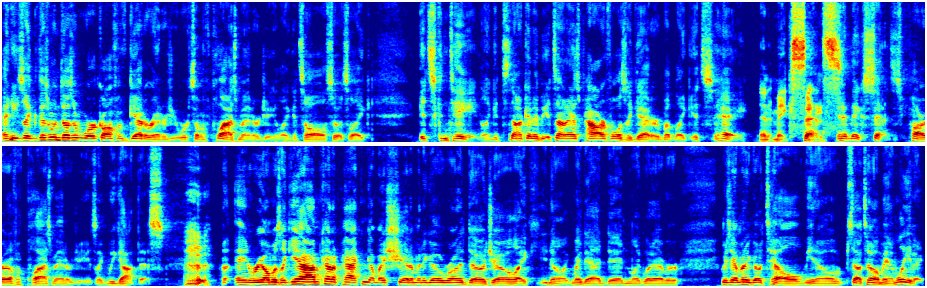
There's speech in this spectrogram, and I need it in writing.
And he's like this one doesn't work off of Getter energy. It works off of plasma energy. Like it's all so it's like it's contained. Like it's not gonna be it's not as powerful as a Getter, but like it's hey And it makes sense. and it makes sense. It's powered off of plasma energy. It's like we got this. and Ryoma's like, yeah, I'm kind of packing up my shit. I'm gonna go run a dojo, like you know, like my dad did, and like whatever. Which I'm gonna go tell you know Saotome I'm leaving.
